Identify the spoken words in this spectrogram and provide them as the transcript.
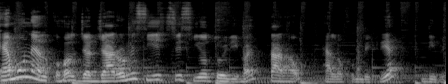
এমন অ্যালকোহল যার জারণে সিএস থ্রি সিও তৈরি হয়, তারাও হ্যালোফর্ম বিক্রিয়া দিবে।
